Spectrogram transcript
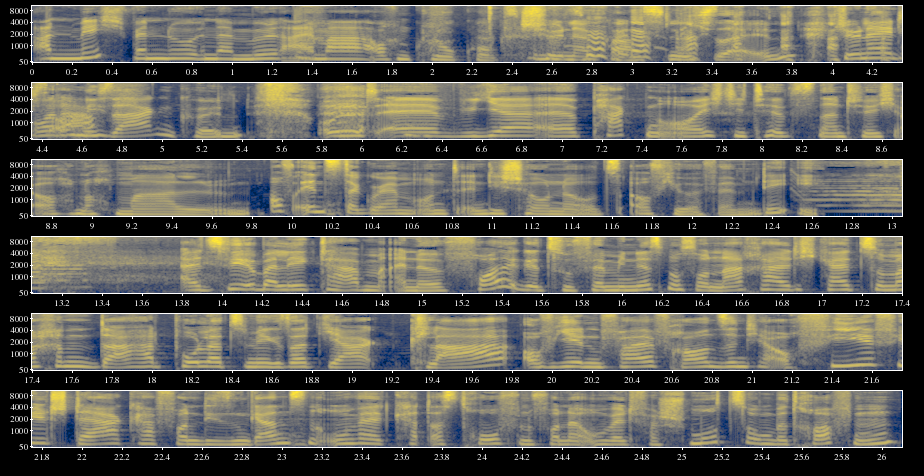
an mich, wenn du in deinem Mülleimer auf den Klo guckst. Schöner könnte es nicht sein. Schöner hätte ich es auch nicht sagen können. Und äh, wir äh, packen euch die Tipps natürlich auch nochmal auf Instagram und in die Show Notes auf ufm.de. Als wir überlegt haben, eine Folge zu Feminismus und Nachhaltigkeit zu machen, da hat Pola zu mir gesagt, ja klar, auf jeden Fall, Frauen sind ja auch viel, viel stärker von diesen ganzen Umweltkatastrophen, von der Umweltverschmutzung betroffen.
